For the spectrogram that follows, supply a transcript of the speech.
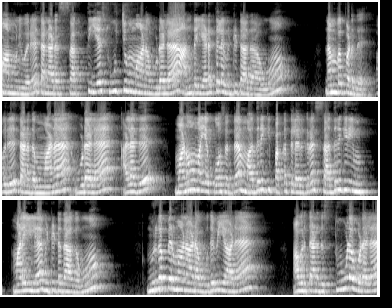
மாமுனிவர் தன்னோட சக்திய சூட்சமமான உடலை அந்த இடத்துல விட்டுட்டாதாவும் நம்பப்படுது. அவரு தனது மன உடலை அல்லது மனோமய கோஷத்தை மதுரைக்கு பக்கத்துல இருக்கிற சதுரகிரி மலையில விட்டுட்டதாகவும் முருகப்பெருமானாட உதவியாட அவர் தனது ஸ்தூல உடலை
